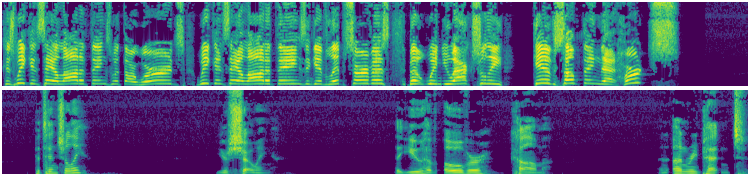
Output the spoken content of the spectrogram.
Because we can say a lot of things with our words, we can say a lot of things and give lip service, but when you actually give something that hurts, potentially, you're showing that you have overcome an unrepentant,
